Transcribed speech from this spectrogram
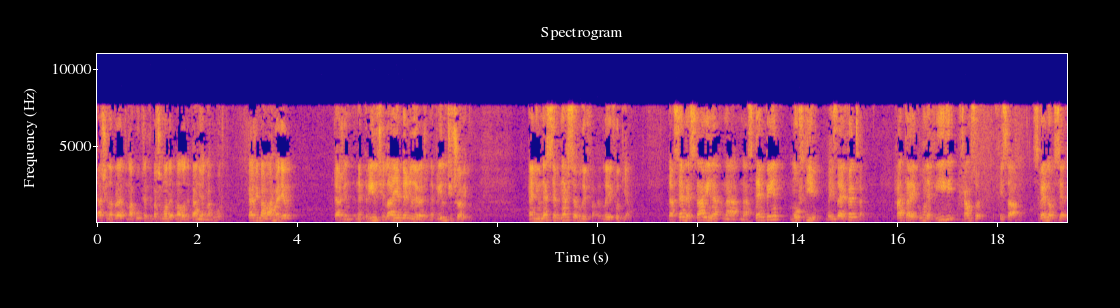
Ja ću nabrojati onako ukratko, pa ćemo onda malo detaljnije o njima govoriti. Kaže imam Ahmed, jel? Kaže, ne priliči, la jember ili rađa, ne priliči čovjeku. En ju neseb li futja. Da sebe stavi na, na, na stepen muftije, da izdaje fetve. Hata je kune fihi, hamso fisale. Sve dok se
